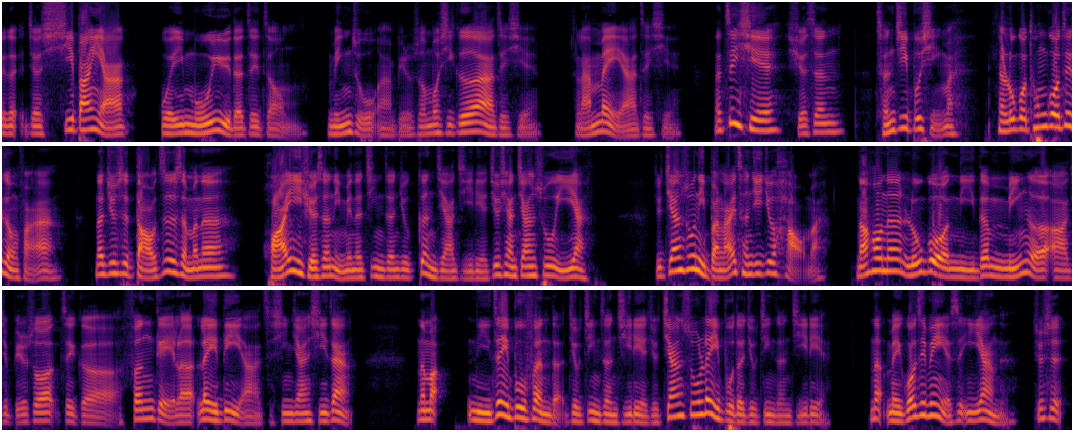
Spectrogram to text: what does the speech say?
这个叫西班牙为母语的这种民族啊，比如说墨西哥啊这些，南美啊这些，那这些学生成绩不行嘛？那如果通过这种法案，那就是导致什么呢？华裔学生里面的竞争就更加激烈，就像江苏一样，就江苏你本来成绩就好嘛，然后呢，如果你的名额啊，就比如说这个分给了内地啊，新疆、西藏，那么你这一部分的就竞争激烈，就江苏内部的就竞争激烈。那美国这边也是一样的，就是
